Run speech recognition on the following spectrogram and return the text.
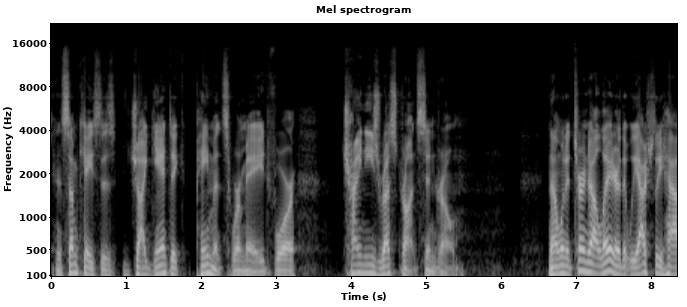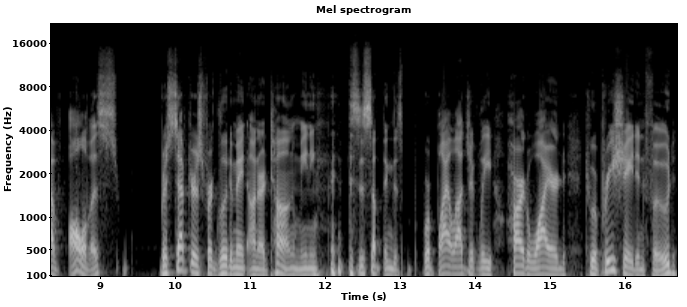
And in some cases, gigantic payments were made for Chinese restaurant syndrome. Now, when it turned out later that we actually have, all of us, receptors for glutamate on our tongue, meaning this is something that's we're biologically hardwired to appreciate in food,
